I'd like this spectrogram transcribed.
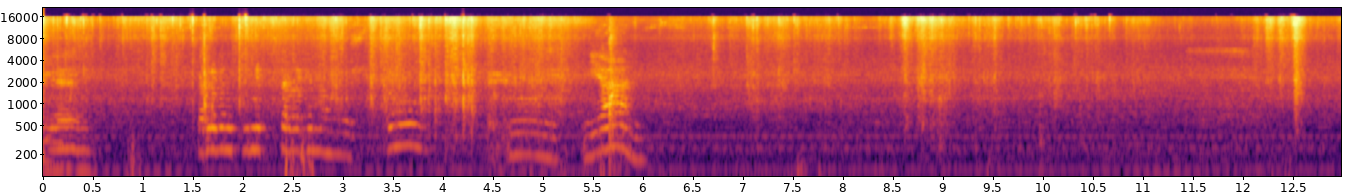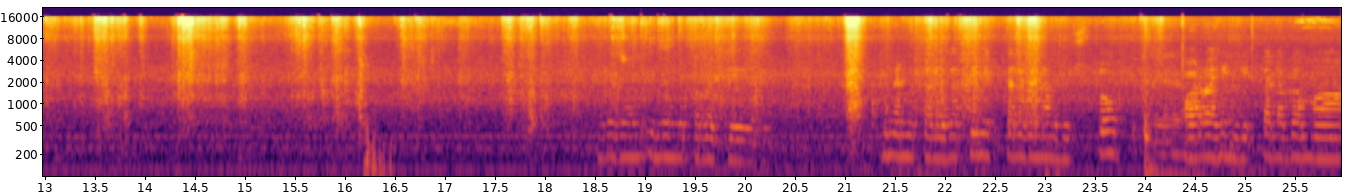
Ayan. Talagang kinip talaga ng gusto. Hmm. Yan. Talagang inano talaga. Inano talaga, pinip talaga ng gusto. Ayan. Para hindi talaga ma,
